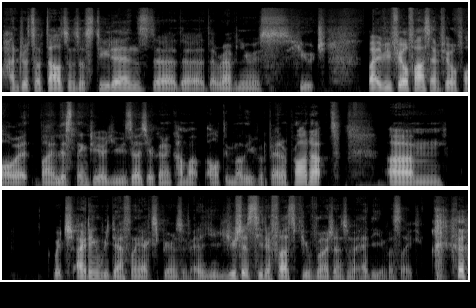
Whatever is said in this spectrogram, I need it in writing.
hundreds of thousands of students. The, the the revenue is huge, but if you fail fast and fail forward by listening to your users, you're going to come up ultimately with a better product. Um, which I think we definitely experienced with Eddy. You should see the first few versions of Eddy. It was like,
